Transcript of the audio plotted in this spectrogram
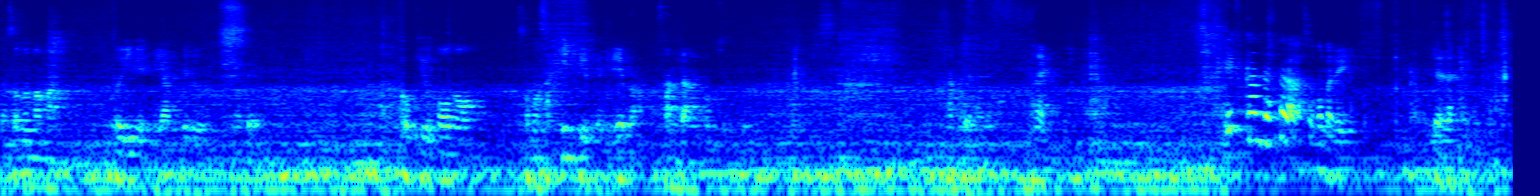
とかそのまま取り入れてやってるので呼吸法のその先っていう点で言えば三段呼吸参考になります。はい。F 感だったらそこまでやらなくても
